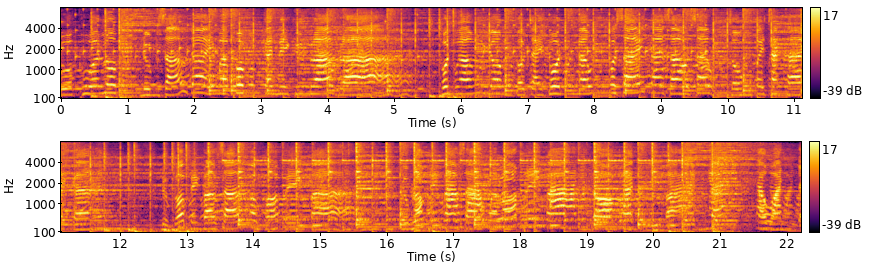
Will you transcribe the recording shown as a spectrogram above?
บวกขั้วลบ หนุ่มสาวได้มาพบกันในคืนร้าวรานคนเงายอมเข้าใจคนเงาก็สายตาเศร้าเศร้าส่งไปทักทายกัน หนุ่มขอเพลงบ่าวสาวก็ขอเพลงป่าหนุ่มร้องเพลงบ่าวสาวก็ร้องเพลงป่าดอกรักที่บานนั้นตะวันแด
